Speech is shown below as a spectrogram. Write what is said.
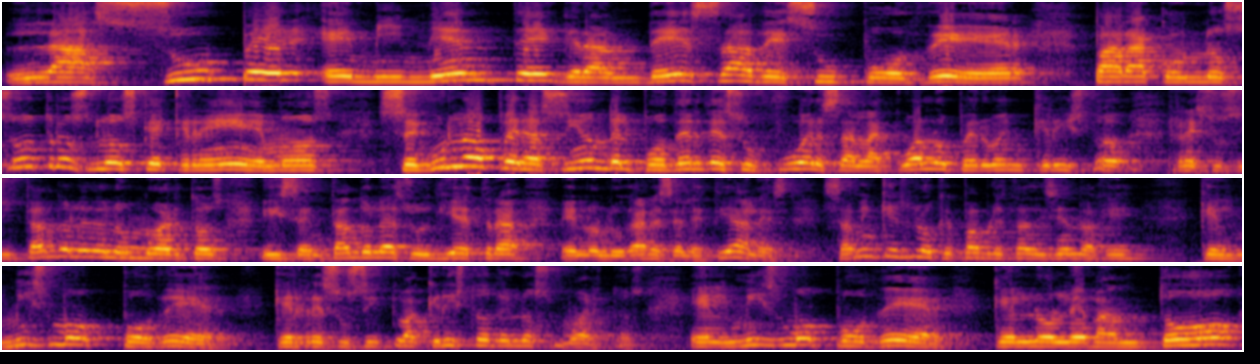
la supereminente grandeza de su poder para con nosotros los que creemos, según la operación del poder de su fuerza, la cual operó en Cristo, resucitándole de los muertos y sentándole a su diestra en los lugares celestiales. ¿Saben qué es lo que Pablo está diciendo aquí? Que el mismo poder que resucitó a Cristo de los muertos, el mismo poder que lo levantó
